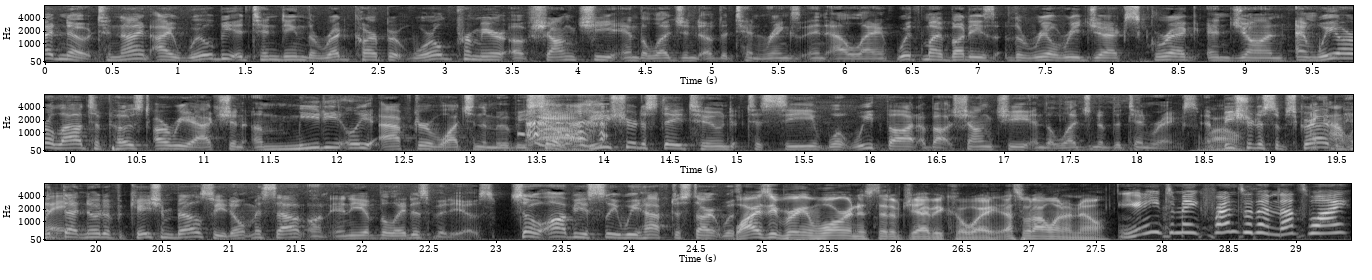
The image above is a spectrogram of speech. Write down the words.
Side note, tonight I will be attending the red carpet world premiere of Shang-Chi and the Legend of the Ten Rings in LA with my buddies, The Real Rejects, Greg and John, and we are allowed to post our reaction immediately after watching the movie, so ah. be sure to stay tuned to see what we thought about Shang-Chi and the Legend of the Ten Rings. And be sure to subscribe and hit wait. that notification bell so you don't miss out on any of the latest videos. So obviously we have to start with Why is he bringing Warren instead of Jaby Koay? That's what I want to know. You need to make friends with him. That's why.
